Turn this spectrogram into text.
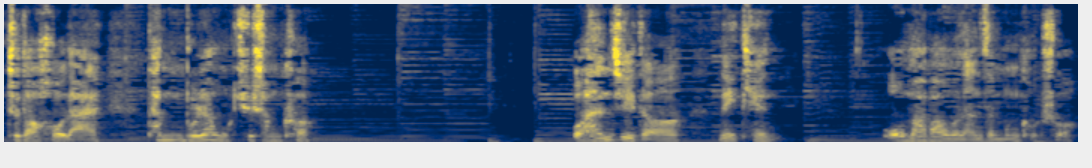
直到后来他们不让我去上课。我还记得那天，我妈把我拦在门口说：“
